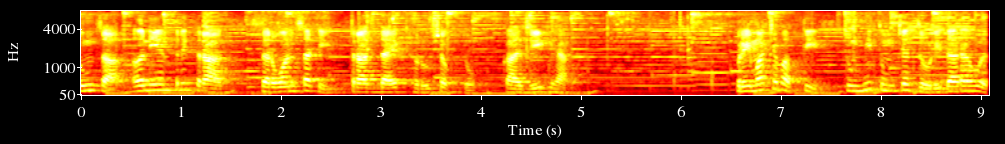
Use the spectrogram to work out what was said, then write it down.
तुमचा अनियंत्रित राग सर्वांसाठी त्रासदायक ठरू शकतो. काळजी घ्या. प्रेमाच्या बाबतीत तुम्ही तुमच्या जोडीदारावर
